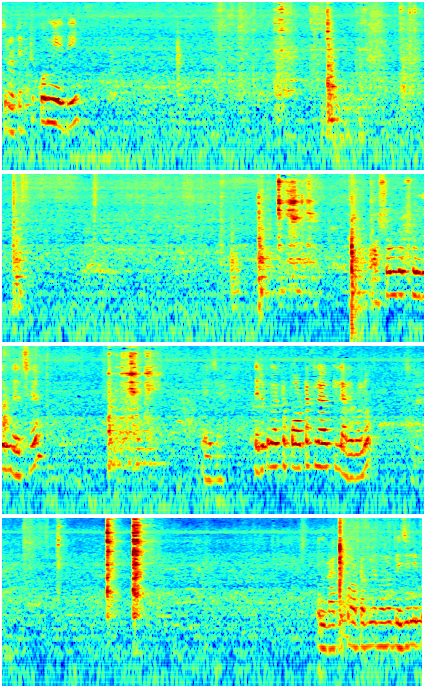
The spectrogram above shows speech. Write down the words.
চুলোটা একটু কমিয়ে দিই। অসম্ভব সুন্দর হয়েছে। এই যে, এরকম একটা পরোটা খেলে আর কি লাগে বলো? বাকি পরোটাগুলো এভাবে ভেজে নিব।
